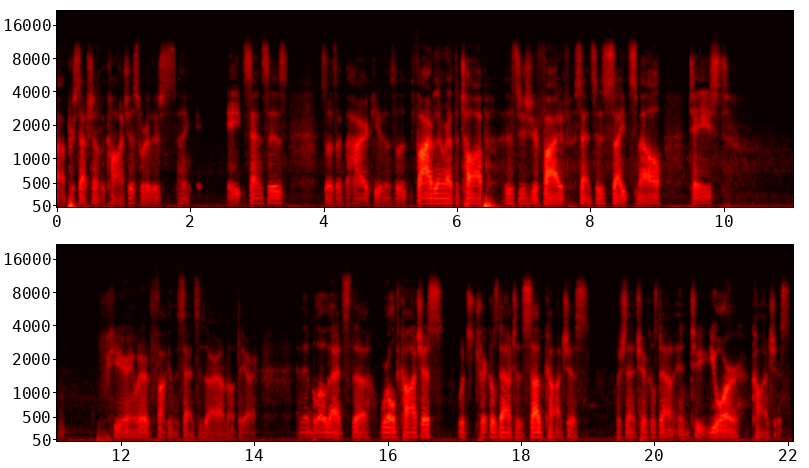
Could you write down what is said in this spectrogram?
uh, perception of the conscious, where there's I think eight senses. So it's like the hierarchy of them. So five of them are at the top. It's just your five senses: sight, smell, taste, hearing, whatever the fucking the senses are. I don't know what they are. And then below that's the world conscious, which trickles down to the subconscious, which then trickles down into your conscious,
